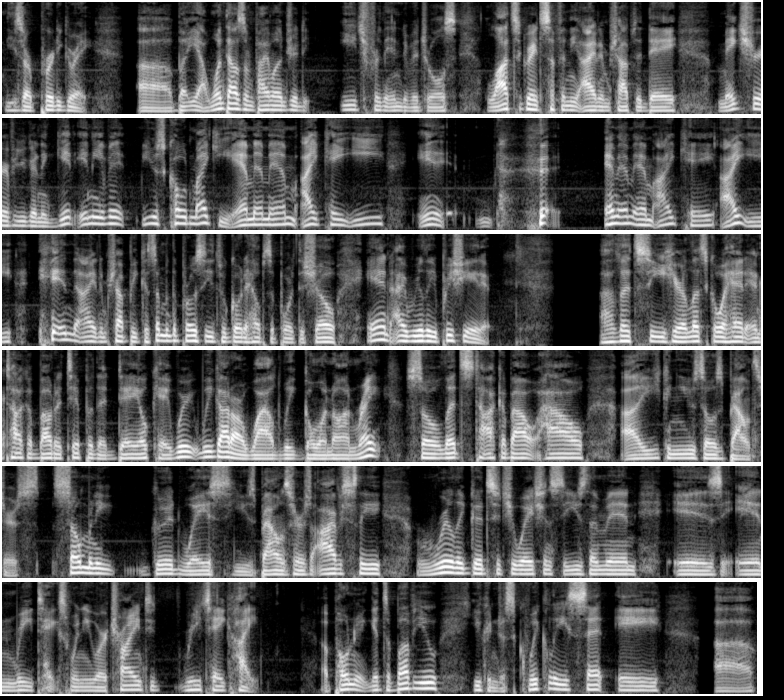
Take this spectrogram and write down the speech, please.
These are pretty great. Uh, but yeah, 1,500 each for the individuals. Lots of great stuff in the item shop today. Make sure if you're going to get any of it, use code Mikey M M M I K E. M M M I K I E in the item shop because some of the proceeds will go to help support the show, and I really appreciate it. Uh, let's see here. Let's go ahead and talk about a tip of the day. Okay, we we got our wild week going on, right? So let's talk about how uh, you can use those bouncers. So many good ways to use bouncers. Obviously, really good situations to use them in is in retakes when you are trying to retake height. Opponent gets above you, you can just quickly set a uh,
